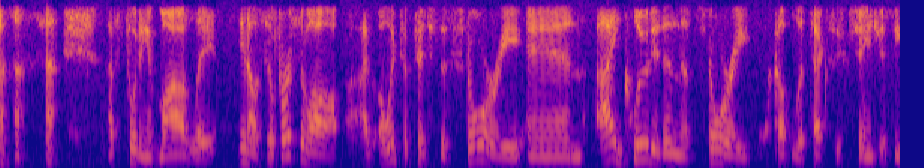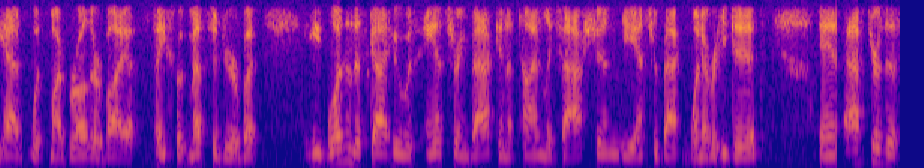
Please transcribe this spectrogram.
That's putting it mildly. You know, so first of all, I, I went to pitch this story, and I included in the story a couple of text exchanges he had with my brother via Facebook Messenger, but he wasn't this guy who was answering back in a timely fashion. He answered back whenever he did. And after this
